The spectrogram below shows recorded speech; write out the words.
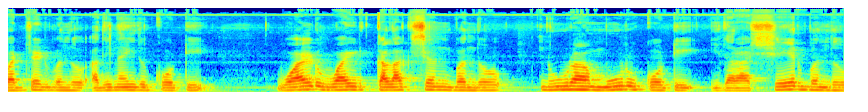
ಬಡ್ಜೆಟ್ ಬಂದು ಹದಿನೈದು ಕೋಟಿ. ವರ್ಲ್ಡ್ ವೈಡ್ ಕಲೆಕ್ಷನ್ ಬಂದು ನೂರ ಮೂರು ಕೋಟಿ. ಇದರ ಶೇರ್ ಬಂದು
